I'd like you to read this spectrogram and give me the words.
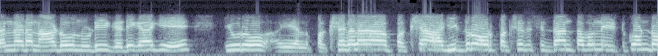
ಕನ್ನಡ ನಾಡು ನುಡಿ ಗಡಿಗಾಗಿ ಇವರು ಪಕ್ಷಗಳ ಪಕ್ಷ ಆಗಿದ್ರು ಅವ್ರ ಪಕ್ಷದ ಸಿದ್ಧಾಂತವನ್ನ ಇಟ್ಕೊಂಡು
